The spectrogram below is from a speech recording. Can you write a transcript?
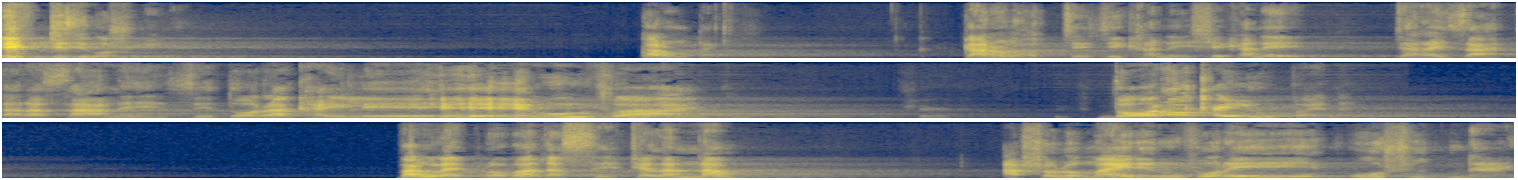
ইফটিজিংও শুনিনি কারণটা কি? কারণ হচ্ছে যেখানে সেখানে যারাই যায়, তারা জানে যে দরা খাইলে উপায়। দরা খাইলে উপায় নাই। বাংলায় প্রবাদ আছে, ঠেলার নাম, আসল মায়ের উপরে ওষুধ নাই।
